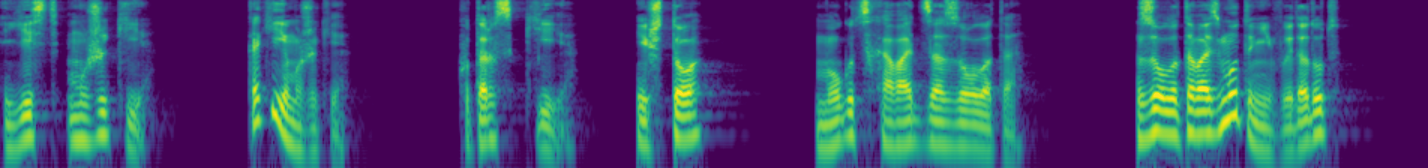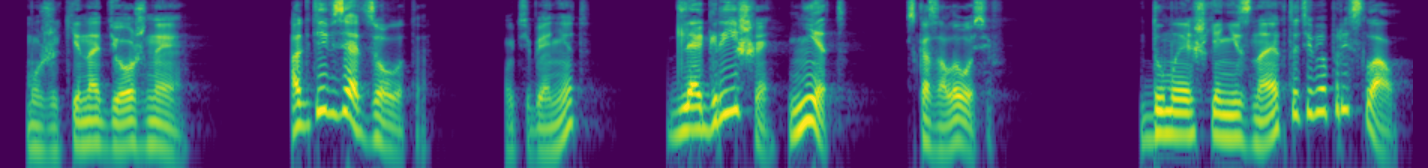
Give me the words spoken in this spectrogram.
«Есть мужики». «Какие мужики?» «Хуторские». «И что?» «Могут сховать за золото». «Золото возьмут и не выдадут». «Мужики надежные». «А где взять золото?» «У тебя нет?» «Для Гриши нет», — сказал Иосиф. «Думаешь, я не знаю, кто тебя прислал?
